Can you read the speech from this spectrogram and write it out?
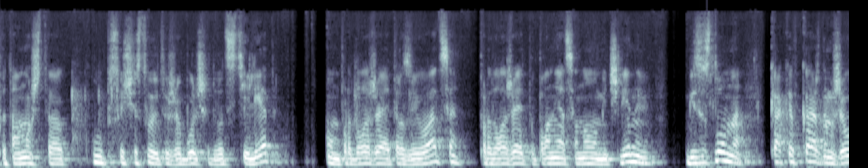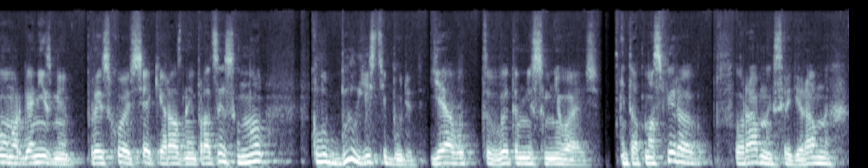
потому что клуб существует уже больше 20 лет, он продолжает развиваться, продолжает пополняться новыми членами. Безусловно, как и в каждом живом организме, происходят всякие разные процессы, но клуб был, есть и будет. Я вот в этом не сомневаюсь. Это атмосфера равных среди равных.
